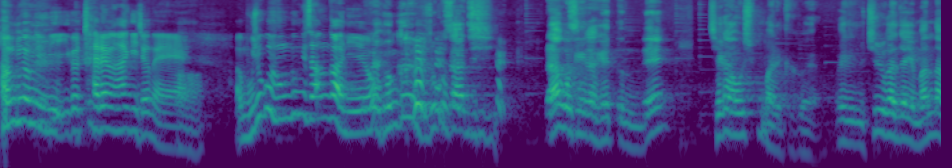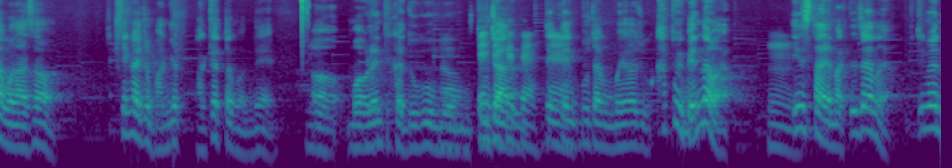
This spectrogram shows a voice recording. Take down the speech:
감독님이 이거 촬영하기 전에 어. 아, 무조건 현금이 싼 거 아니에요? 현금이 무조건 싸지. 라고 생각했던데 제가 하고 싶은 말이 그거예요. 지유 관장님 만나고 나서 생각이 좀 바뀌었, 바뀌었던 건데 어 뭐 렌트카 누구 뭐 어, 부장 땡땡 땡땡. 땡땡 부장 뭐 해가지고 카톡이 맨날 와요. 음. 인스타에 막 뜨잖아요. 뜨면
